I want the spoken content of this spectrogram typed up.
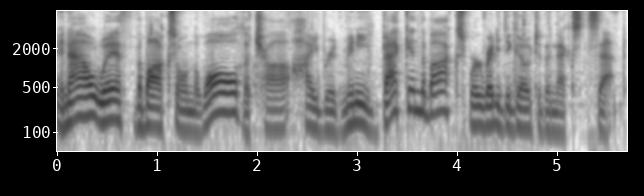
And now with the box on the wall, the Cha Hybrid Mini back in the box, we're ready to go to the next step.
